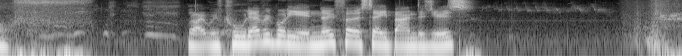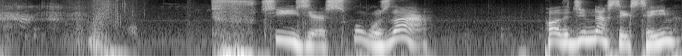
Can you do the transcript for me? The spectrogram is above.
Oh. Right, we've called everybody in. No first aid bandages. Jesus, what was that? Part of the gymnastics team?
